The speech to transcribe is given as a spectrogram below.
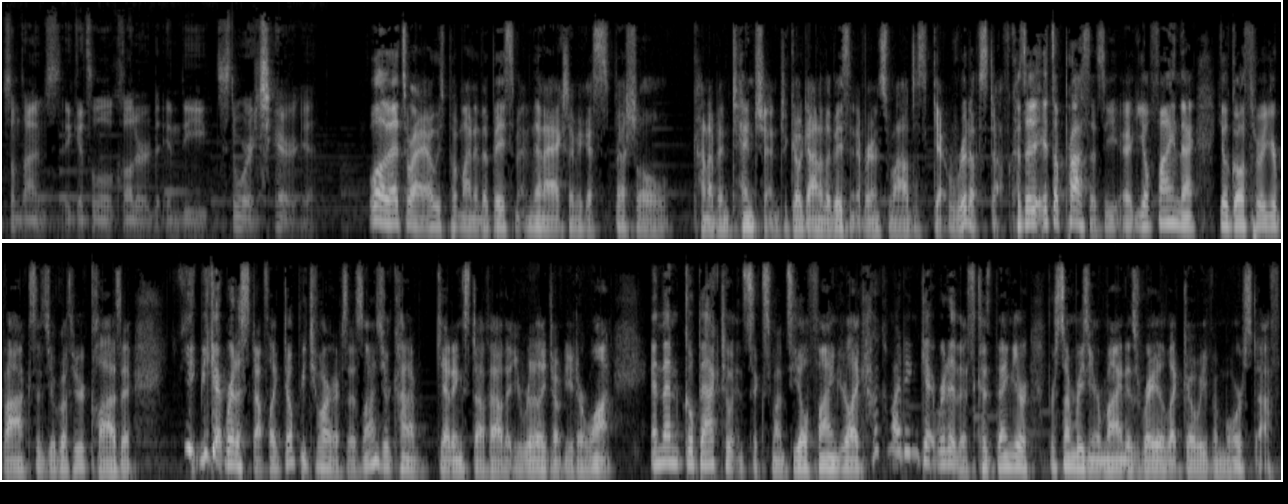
sometimes it gets a little cluttered in the storage area. Well, that's why I always put mine in the basement, and then I actually make a special kind of intention to go down to the basement every once in a while just get rid of stuff because it, it's a process. You, will uh, find that you'll go through your boxes, you'll go through your closet, you, you, get rid of stuff. Like, don't be too hard. As long as you're kind of getting stuff out that you really don't need or want, and then go back to it in six months, you'll find you're like, how come I didn't get rid of this? Because then you're for some reason your mind is ready to let go even more stuff.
